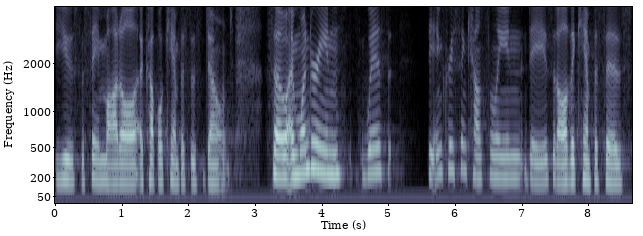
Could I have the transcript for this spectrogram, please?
use the same model, a couple campuses don't. So I'm wondering, with the increase in counseling days at all of the campuses,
